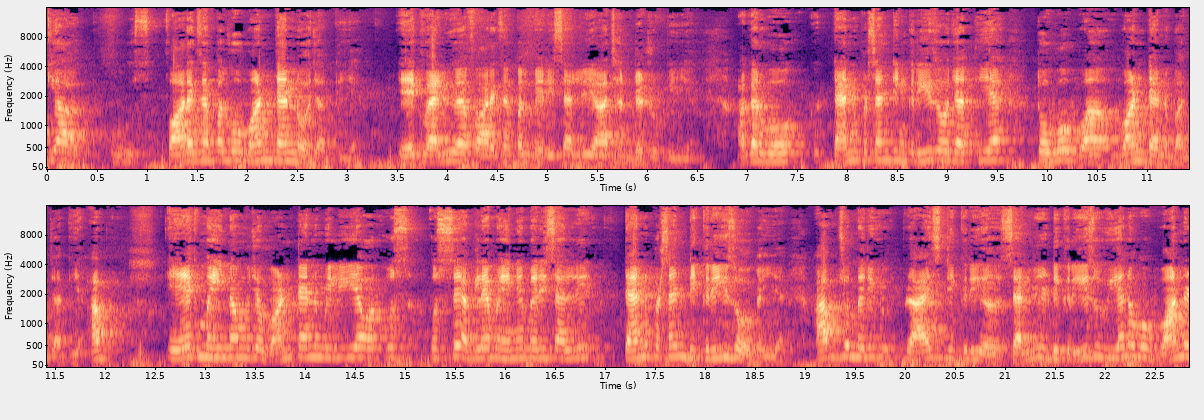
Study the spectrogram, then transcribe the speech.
क्या फॉर एग्जांपल वो वन टेन हो जाती है। एक वैल्यू है फॉर एग्जांपल मेरी सैलरी आज हंड्रेड रुपी है। अगर वो टेन परसेंट इंक्रीज हो जाती है तो वो वन टेन बन जाती है। अब एक महीना मुझे वन टेन मिली है और उस, उससे अगले महीने मेरी सैलरी टेन परसेंट डिक्रीज हो गई है। अब जो मेरी प्राइस डिक्रीज सैलरी डिक्रीज हुई है ना वो वन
